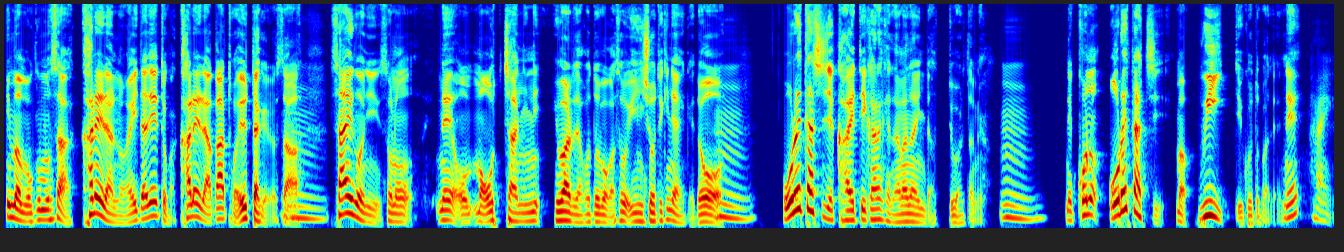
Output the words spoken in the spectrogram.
今僕もさ彼らの間でとか彼らがとか言ったけどさ、うん。最後にそのねお,、まあ、おっちゃんに言われた言葉がすごい印象的なんやけど、うん。俺たちで変えていかなきゃならないんだって言われたのよ。うん。でこの俺たち、まあ、We っていう言葉でね。はい。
